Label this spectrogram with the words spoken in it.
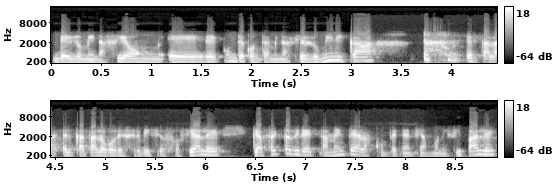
de iluminación, de, de contaminación lumínica, el, catálogo de servicios sociales, que afecta directamente a las competencias municipales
